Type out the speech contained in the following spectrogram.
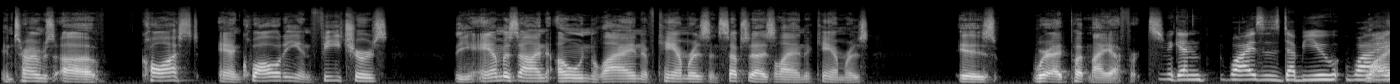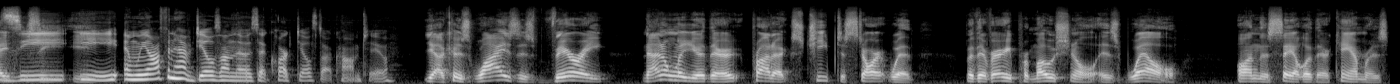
in terms of cost and quality and features. The Amazon owned line of cameras and subsidized line of cameras is where I'd put my efforts. And again, Wyze is W Y Z E, and we often have deals on those at ClarkDeals.com too. Yeah, because Wyze is very, not only are their products cheap to start with, but they're very promotional as well on the sale of their cameras.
